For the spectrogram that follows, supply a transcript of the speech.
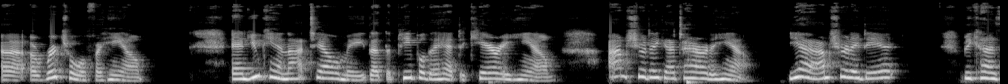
a, a ritual for him. And you cannot tell me that the people that had to carry him, I'm sure they got tired of him. Yeah, I'm sure they did. Because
